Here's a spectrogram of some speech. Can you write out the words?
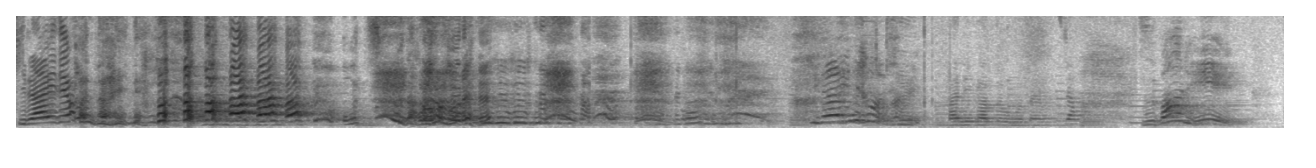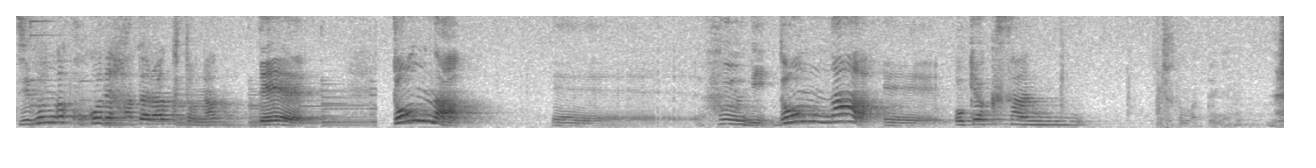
嫌いではないです。落ちるだろそれ。嫌いではない。ありがとうございます。じゃあズバリ自分がここで働くとなってどんな、えー、風にどんな、えー、お客さんちょっと待ってね。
